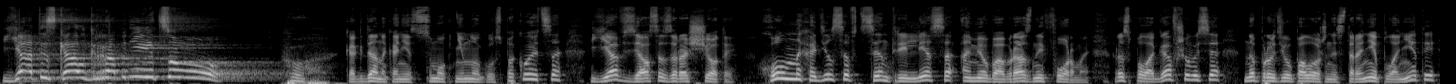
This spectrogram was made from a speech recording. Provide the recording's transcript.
«Я отыскал гробницу!» Фух. Когда, наконец, смог немного успокоиться, я взялся за расчеты. Холм находился в центре леса амебообразной формы, располагавшегося на противоположной стороне планеты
